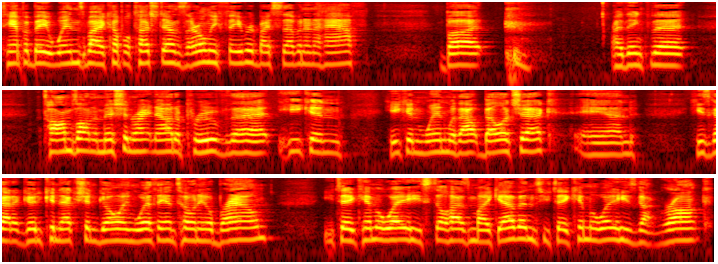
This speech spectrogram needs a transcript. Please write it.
Tampa Bay wins by a couple touchdowns. They're only favored by seven and a half, but I think that Tom's on a mission right now to prove that he can he can win without Belichick, and he's got a good connection going with Antonio Brown. You take him away, he still has Mike Evans. You take him away, he's got Gronk.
